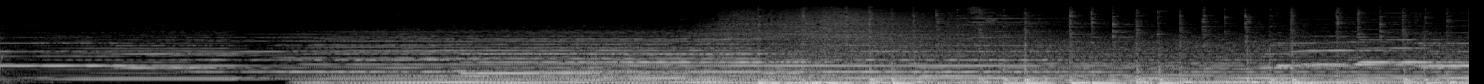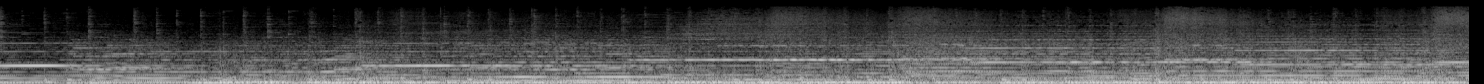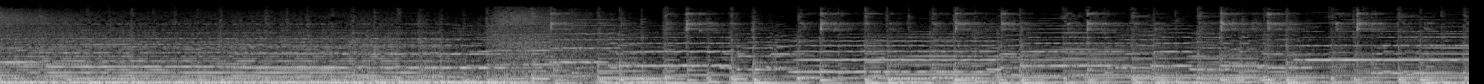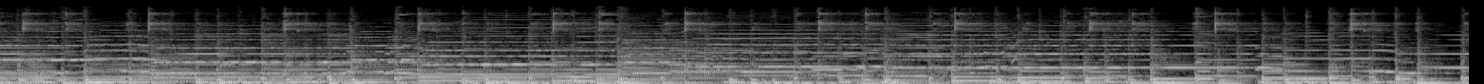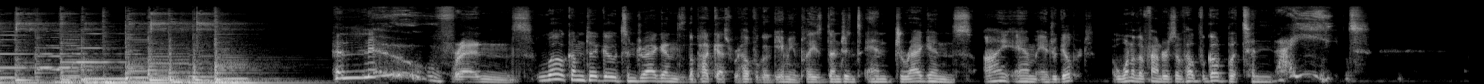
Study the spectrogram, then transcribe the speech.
Hello, friends. Welcome to Goats and Dragons, the podcast where Helpful Goat Gaming plays Dungeons and Dragons. I am Andrew Gilbert, one of the founders of Helpful Goat, but tonight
